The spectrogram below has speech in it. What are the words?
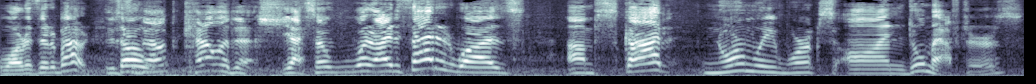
what is it about? It's so, about Kaladesh. yeah. So what I decided was um, Scott normally works on Duel Masters.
